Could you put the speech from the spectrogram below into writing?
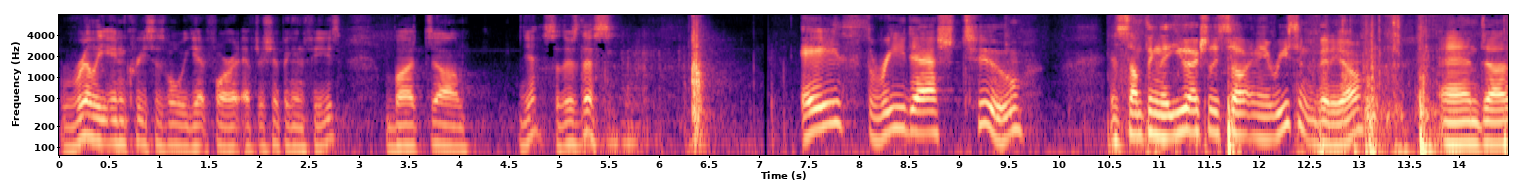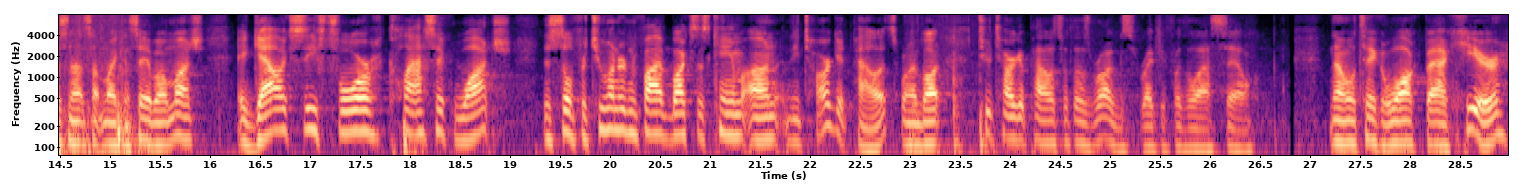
really increases what we get for it after shipping and fees. But um, yeah, so there's this. A3-2 is something that you actually saw in a recent video, and uh, it's not something I can say about much. A Galaxy 4 Classic watch this sold for 205 bucks. This came on the Target pallets when I bought two Target pallets with those rugs right before the last sale. Now we'll take a walk back here.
